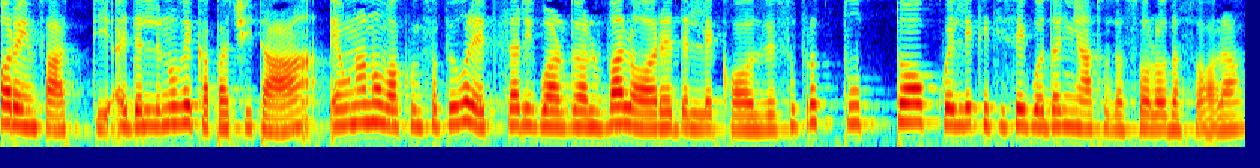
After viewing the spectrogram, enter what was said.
Ora infatti hai delle nuove capacità e una nuova consapevolezza riguardo al valore delle cose, soprattutto quelle che ti sei guadagnato da solo o da sola.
